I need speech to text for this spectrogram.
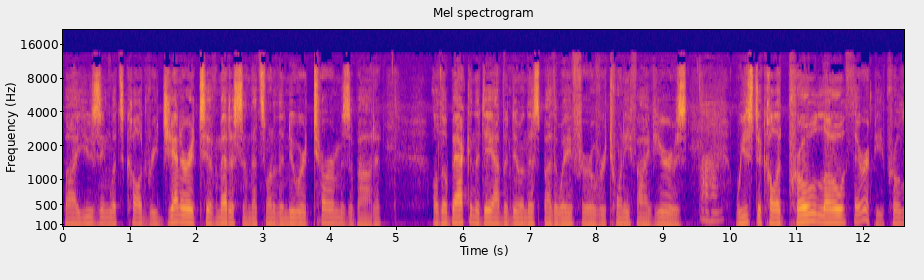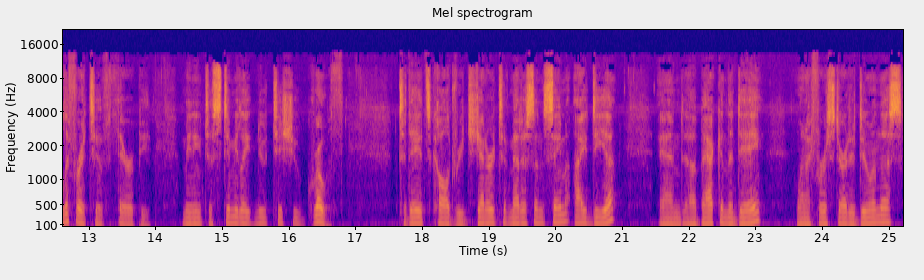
by using what's called regenerative medicine. That's one of the newer terms about it. Although back in the day, I've been doing this, by the way, for over 25 years. Uh-huh. We used to call it prolotherapy, proliferative therapy, meaning to stimulate new tissue growth. Today it's called regenerative medicine, same idea. And uh, back in the day, when I first started doing this,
